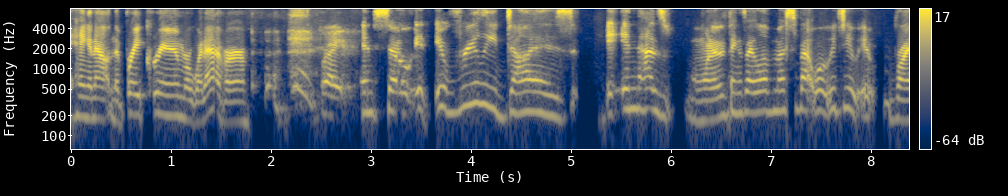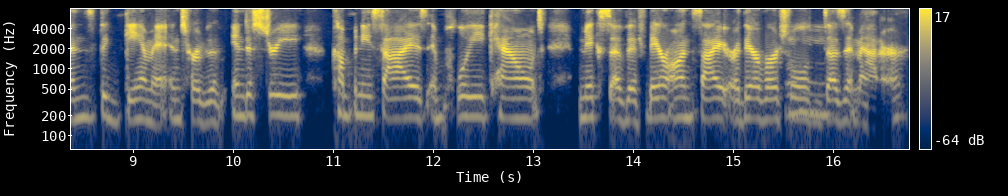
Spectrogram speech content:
hanging out in the break room or whatever. right. And so it, it really does and that's one of the things I love most about what we do. It runs the gamut in terms of industry, company size, employee count, mix of if they're on site or they're virtual, mm-hmm. doesn't matter.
